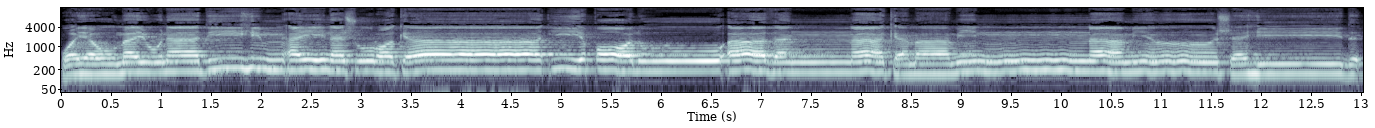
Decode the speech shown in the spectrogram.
ويوم يناديهم أين شركائي قالوا آذناك ما منا من شهيد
